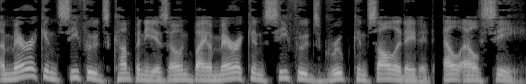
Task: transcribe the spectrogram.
American Seafoods Company is owned by American Seafoods Group Consolidated, LLC.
